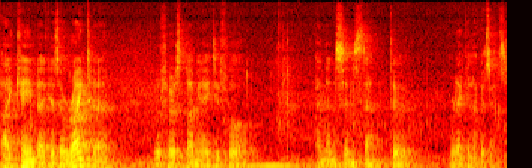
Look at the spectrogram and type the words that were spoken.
I came back as a writer for the first time in 84. And then since then, to regular visits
